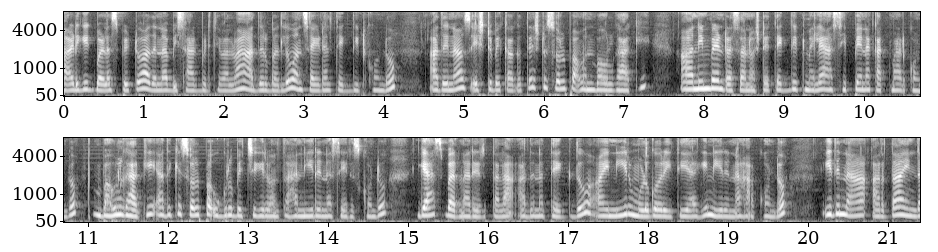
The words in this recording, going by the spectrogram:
ಅಡುಗೆಗೆ ಬಳಸ್ಬಿಟ್ಟು ಅದನ್ನು ಬಿಸಾಡ್ಬಿಡ್ತೀವಲ್ವ? ಅದ್ರ ಬದಲು ಒಂದು ಸೈಡಲ್ಲಿ ತೆಗೆದಿಟ್ಕೊಂಡು ಅದನ್ನು ಎಷ್ಟು ಬೇಕಾಗುತ್ತೆ ಅಷ್ಟು ಸ್ವಲ್ಪ ಒಂದು ಬೌಲ್ಗೆ ಹಾಕಿ, ಆ ನಿಂಬೆಹಣ್ಣು ರಸನೂ ಅಷ್ಟೇ ತೆಗೆದಿಟ್ಟ ಮೇಲೆ ಆ ಸಿಪ್ಪೆನ ಕಟ್ ಮಾಡಿಕೊಂಡು ಬೌಲ್ಗೆ ಹಾಕಿ ಅದಕ್ಕೆ ಸ್ವಲ್ಪ ಉಗುರು ಬೆಚ್ಚಗಿರುವಂತಹ ನೀರನ್ನು ಸೇರಿಸ್ಕೊಂಡು ಗ್ಯಾಸ್ ಬರ್ನರ್ ಇರುತ್ತಲ್ಲ ಅದನ್ನು ತೆಗೆದು ಆ ನೀರು ಮುಳುಗೋ ರೀತಿಯಾಗಿ ನೀರನ್ನು ಹಾಕ್ಕೊಂಡು ಇದನ್ನು ಅರ್ಧ ಇಂದ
